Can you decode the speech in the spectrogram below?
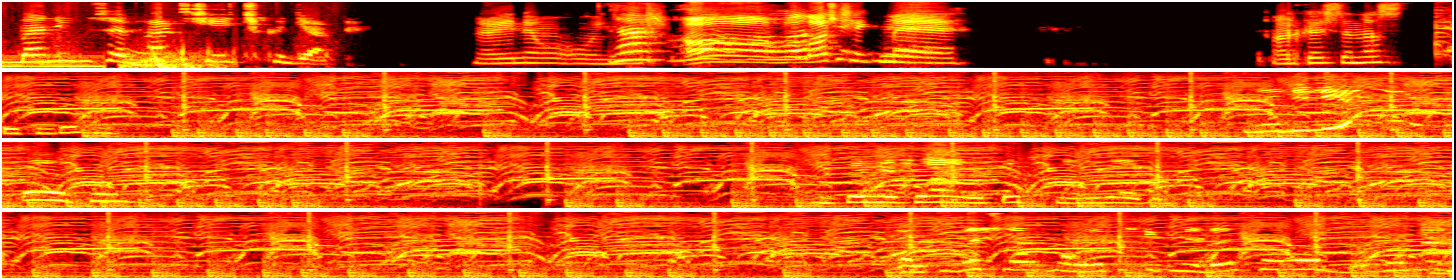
Bence bu sefer şey çıkacak. Ya yine o oyun. Ha, Aa halat halat çekme. çekme. Arkadaşlar nasıl mı? Yeniliyor. Evet. Arkadaşlar şu an halattan çıkmamız lazım. Arkadaşlar halat çekmeden sonra yiyecek.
